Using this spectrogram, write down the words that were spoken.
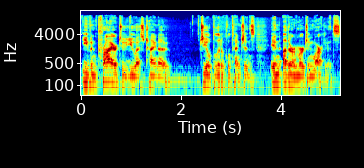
even prior to US China geopolitical tensions in other emerging markets.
